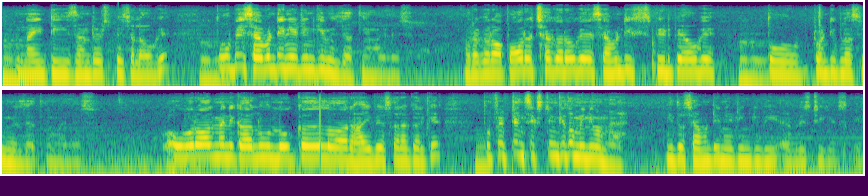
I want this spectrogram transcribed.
हम्म। नाइन्टीज हंड्रेड्स पे चलाओगे हम्म, तो भी सेवनटीन एटीन की मिल जाती है माइलेज और अगर आप और अच्छा करोगे सेवेंटी स्पीड पे आओगे हम्म, तो ट्वेंटी प्लस भी मिल जाती है माइलेज ओवरऑल मैं निकालूं लोकल और हाईवे सारा करके तो फिफ्टीन सिक्सटीन की तो मिनिमम है। नहीं तो सेवनटीन एटीन की भी एवरेज ठीक है इसकी।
